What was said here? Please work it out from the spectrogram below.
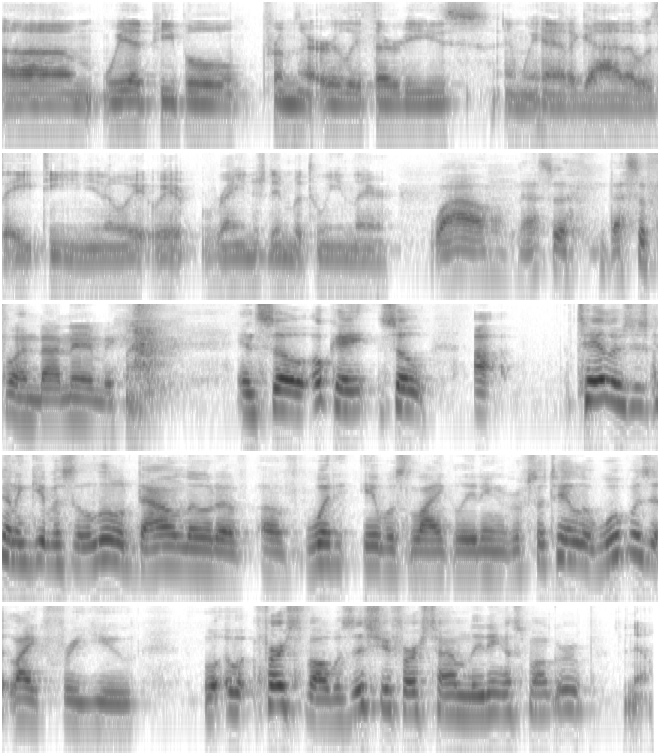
Um, we had people from their early 30s, and we had a guy that was 18. You know, it, it ranged in between there. Wow, that's a that's a fun dynamic. and so, okay, so uh, Taylor's just going to give us a little download of of what it was like leading a group. So, Taylor, what was it like for you? Well, first of all, was this your first time leading a small group? No.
